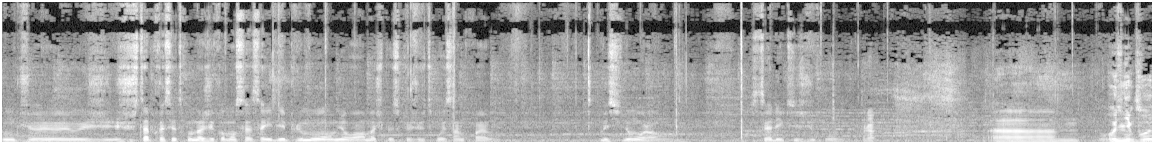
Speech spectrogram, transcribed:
Donc, euh, j'ai- juste après cette ronde-là, j'ai commencé à saillir des plumeaux en miroir match parce que j'ai trouvé ça incroyable. Mais sinon, voilà. C'était Alexis du coup. Euh, au, niveau,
